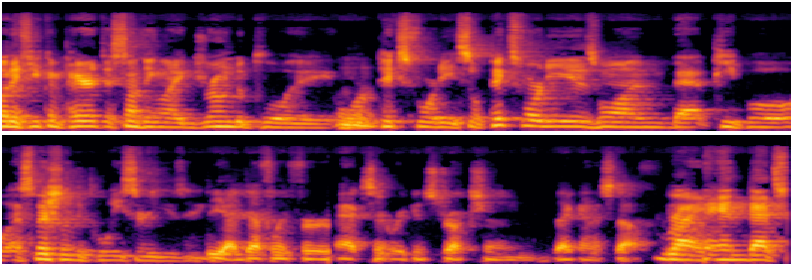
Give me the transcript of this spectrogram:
but if you compare it to something like Drone Deploy or mm-hmm. Pix4D, so Pix4D is one that people, especially the police, are using. Yeah, definitely for accident reconstruction, that kind of stuff. Right. And that's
